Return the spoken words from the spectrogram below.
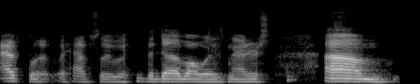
absolutely, absolutely. The dub always matters. Um,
